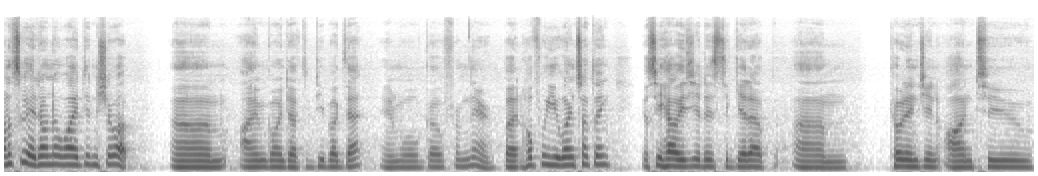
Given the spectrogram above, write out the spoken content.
Honestly, I don't know why it didn't show up. Um, I'm going to have to debug that, and we'll go from there. But hopefully, you learned something. You'll see how easy it is to get up um, Code Engine onto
